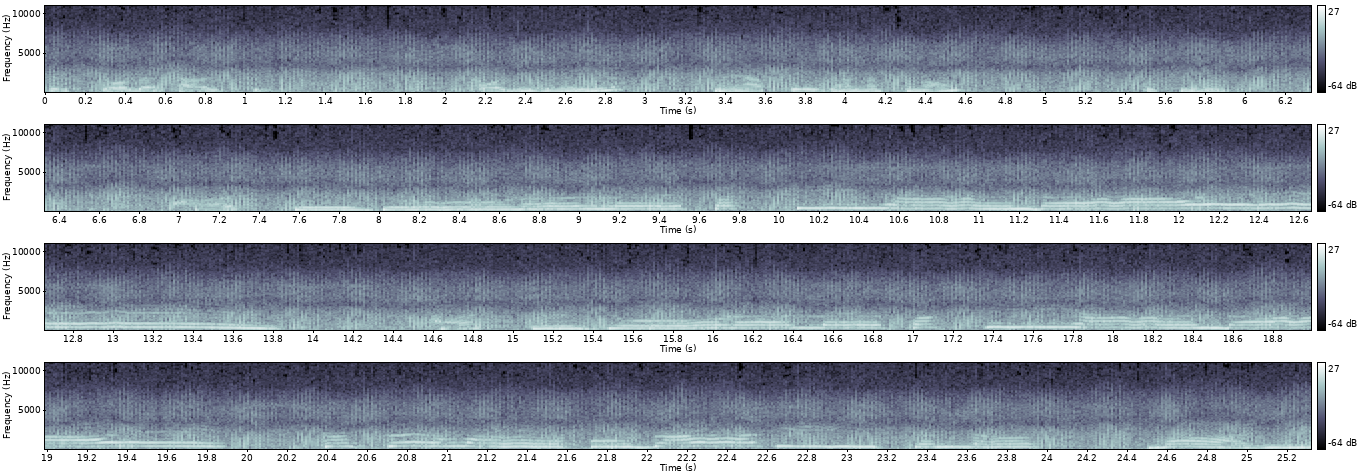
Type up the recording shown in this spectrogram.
सिर्फ़ चौदह साल थी। फौजी भाइयों, मैं आपको ये गाना सुनाऊँ। सुनिए हाथ जोड़ा पक्षियाँ जोड़ा ले पक्षिया कसम खुदा चलना माही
